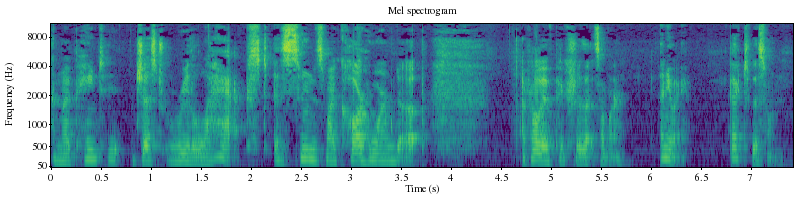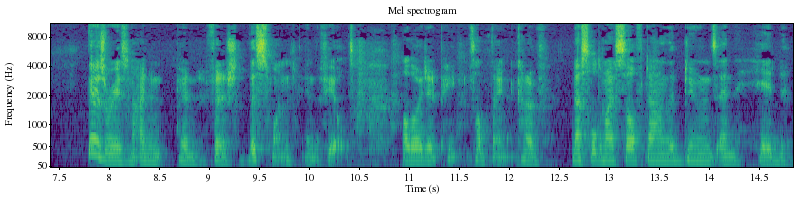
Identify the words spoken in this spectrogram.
and my paint just relaxed as soon as my car warmed up. I probably have a picture of that somewhere. Anyway, back to this one. There's a reason I didn't finish this one in the field, although I did paint something I kind of nestled myself down in the dunes and hid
